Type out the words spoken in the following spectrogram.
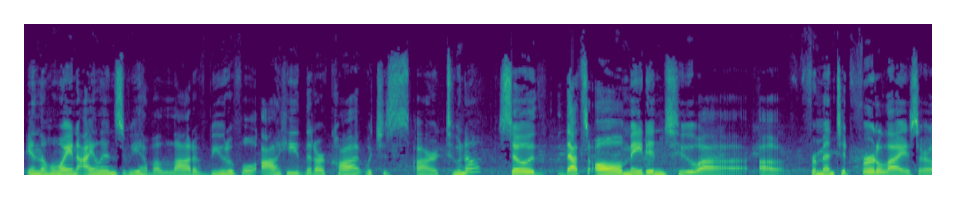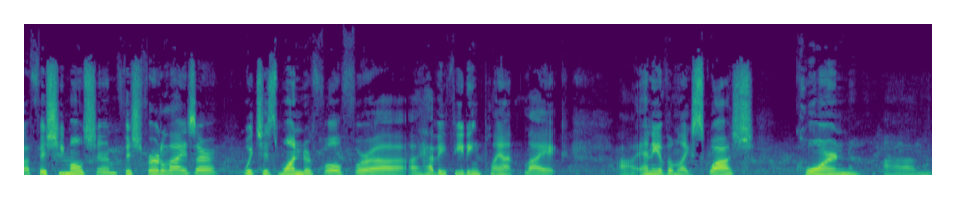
in the Hawaiian Islands, we have a lot of beautiful ahi that are caught, which is our tuna. So that's all made into a, a fermented fertilizer, a fish emulsion, fish fertilizer, which is wonderful for a, a heavy feeding plant like uh, any of them, like squash, corn, um,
